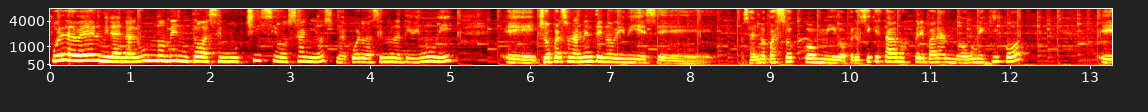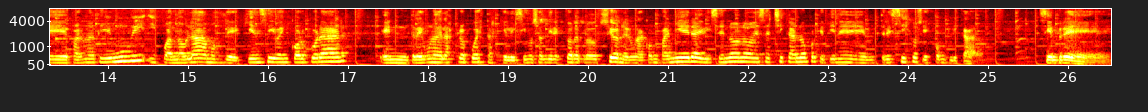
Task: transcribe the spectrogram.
Puede haber, mira, en algún momento, hace muchísimos años, me acuerdo haciendo una TV movie, eh, yo personalmente no viví ese, o sea, no pasó conmigo, pero sí que estábamos preparando un equipo eh, para una TV movie y cuando hablábamos de quién se iba a incorporar, entre una de las propuestas que le hicimos al director de producción era una compañera y dice, no, no, esa chica no porque tiene tres hijos y es complicado. Siempre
